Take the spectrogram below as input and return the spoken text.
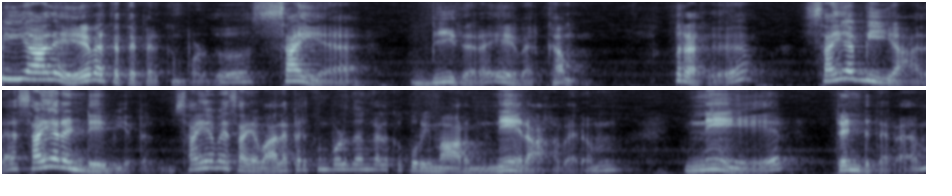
பியால் ஏ வர்க்கத்தை பெருக்கும் பொழுது சய பீதர ஏ வர்க்கம். பிறகு சயபியால் சய ரெண்டே பியை பெருக்கும். சயவை சயவால் பெருக்கும் பொழுது எங்களுக்கு குறிமாறும் நேராக வரும். நேர் ரெண்டு தரம்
